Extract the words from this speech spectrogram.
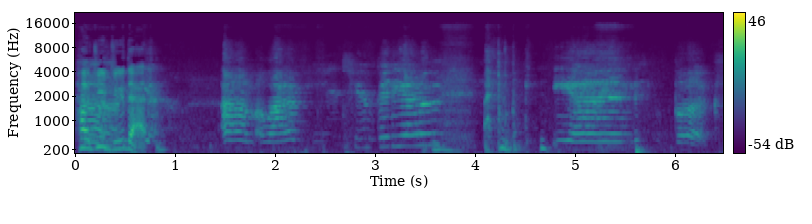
How'd you do that? Yeah. Um, a lot of YouTube videos and books.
